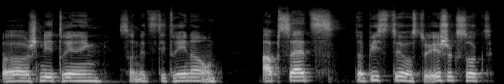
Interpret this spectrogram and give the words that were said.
äh, Schneetraining sind jetzt die Trainer und abseits der Piste, hast du eh schon gesagt,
